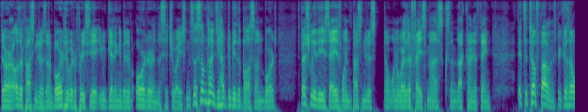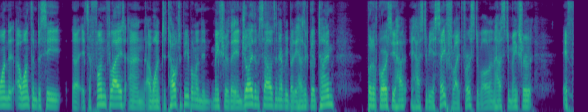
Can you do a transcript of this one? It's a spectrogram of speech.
there are other passengers on board who would appreciate you getting a bit of order in the situation. So sometimes you have to be the boss on board, especially these days when passengers don't want to wear their face masks and that kind of thing. It's a tough balance because I want I want them to see uh, it's a fun flight and I want to talk to people and make sure they enjoy themselves and everybody has a good time. But of course, you ha- it has to be a safe flight first of all, and it has to make sure if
